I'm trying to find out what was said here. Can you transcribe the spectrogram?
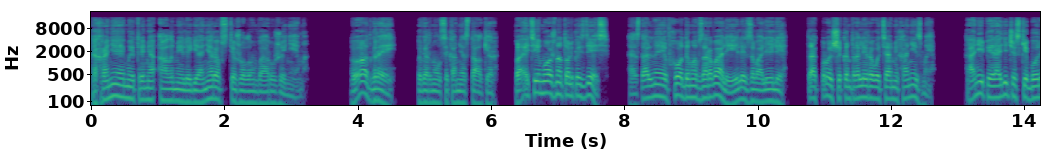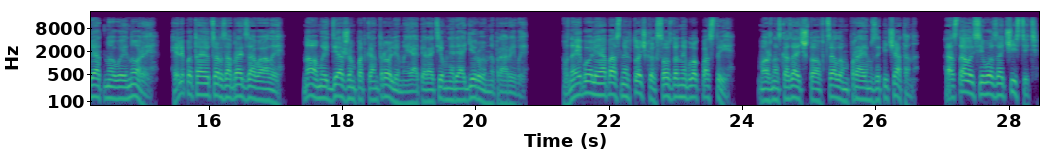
охраняемый тремя алыми легионеров с тяжелым вооружением. «Вот, Грей», — повернулся ко мне сталкер, — «пойти можно только здесь. Остальные входы мы взорвали или завалили. Так проще контролировать А-механизмы. Они периодически бурят новые норы или пытаются разобрать завалы, но мы держим под контролем и оперативно реагируем на прорывы. В наиболее опасных точках созданы блокпосты. Можно сказать, что в целом Прайм запечатан. Осталось его зачистить.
